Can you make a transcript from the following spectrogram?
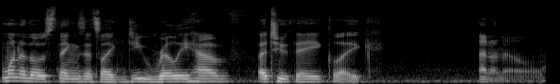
one of those things that's like, do you really have a toothache? Like, I don't know.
